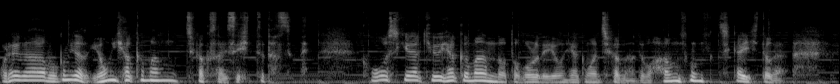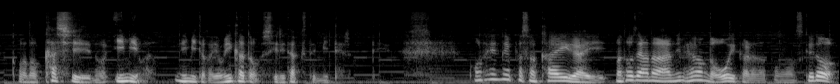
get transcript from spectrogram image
これが僕見たとき400万近く再生いってたんですよね。公式が900万のところで400万近くなんで、もう半分近い人が、この歌詞の意味を、意味とか読み方を知りたくて見てるっていう。この辺がやっぱその海外、まあ、当然あのアニメファンが多いからだと思うんですけど、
